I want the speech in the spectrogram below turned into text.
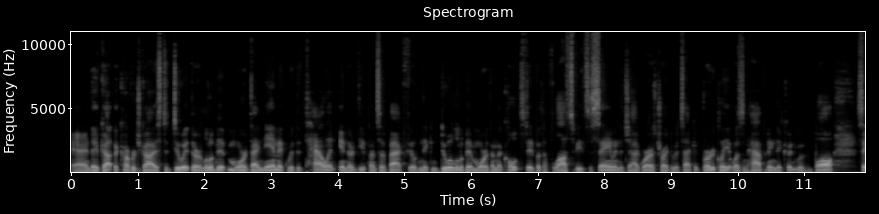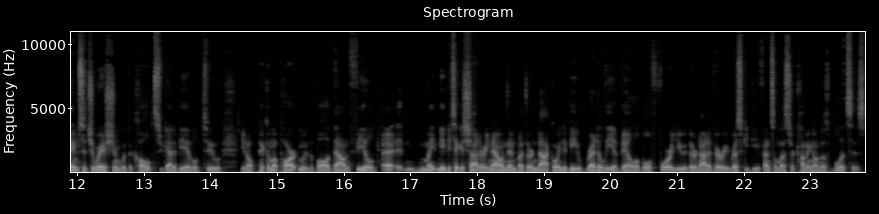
And they've got the coverage guys to do it. They're a little bit more dynamic with the talent in their defensive backfield, and they can do a little bit more than the Colts did. But the philosophy is the same. And the Jaguars tried to attack it vertically. It wasn't happening. They couldn't move the ball. Same situation with the Colts. You got to be able to, you know, pick them apart, move the ball downfield. Uh, maybe take a shot every now and then, but they're not going to be readily available for you. They're not a very risky defense unless they're coming on those blitzes.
